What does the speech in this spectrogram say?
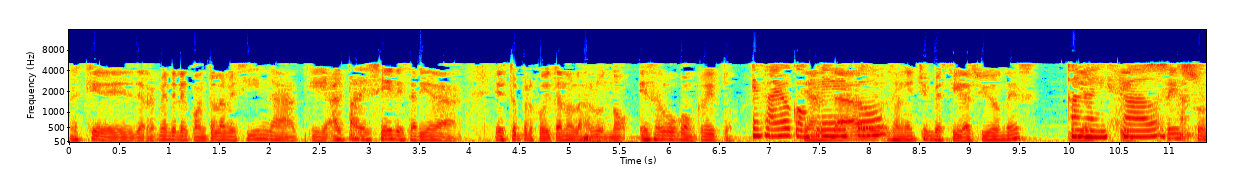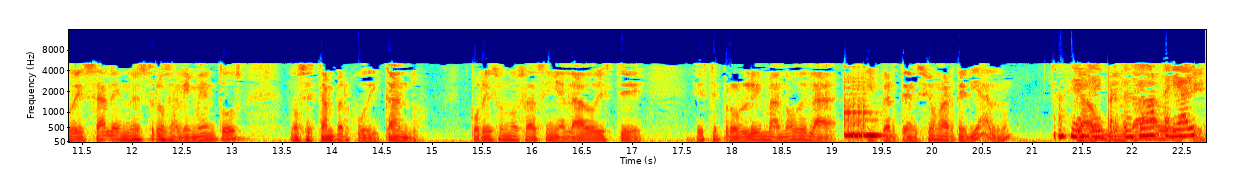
es que de repente le contó a la vecina que al parecer estaría esto perjudicando la salud. No, es algo concreto. Es algo concreto. Se han, se han hecho investigaciones. Analizado. El exceso de sal en nuestros alimentos nos están perjudicando por eso nos ha señalado este este problema no de la hipertensión arterial no Así es, la hipertensión arterial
